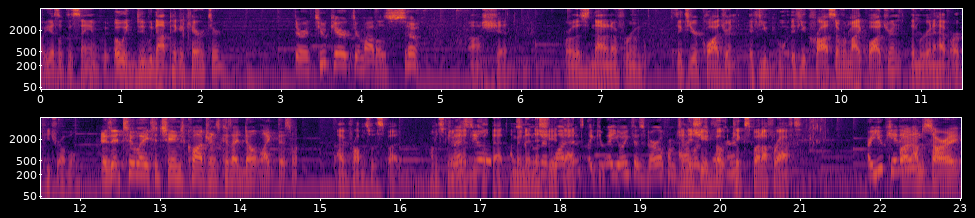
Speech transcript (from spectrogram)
Oh, you guys look the same. Oh, wait, did we not pick a character? There are two character models, so Oh shit, bro, this is not enough room. Stick to your quadrant. If you if you cross over my quadrant, then we're gonna have RP trouble. Is it too late to change quadrants? Because I don't like this one. I have problems with Spud. I'm just gonna I go ahead and put that. I'm gonna initiate that. Like, can I yoink this barrel from I Charlotte's initiate vote kick Spud off raft. Are you kidding But me? I'm sorry,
